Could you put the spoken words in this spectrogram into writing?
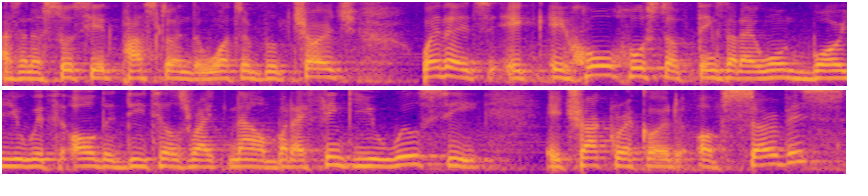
as an associate pastor in the Waterbrook Church, whether it's a, a, whole host of things that I won't bore you with all the details right now, but I think you will see a track record of service,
